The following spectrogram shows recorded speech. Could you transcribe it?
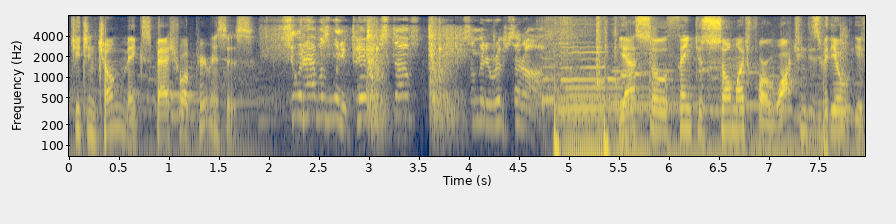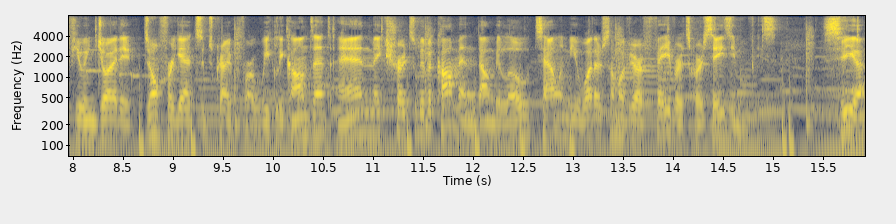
Cheech and Chong makes special appearances. See what happens when you pay for stuff? Somebody rips it off. Yeah, so thank you so much for watching this video. If you enjoyed it, don't forget to subscribe for weekly content and make sure to leave a comment down below telling me what are some of your favorite Scorsese movies. See ya!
